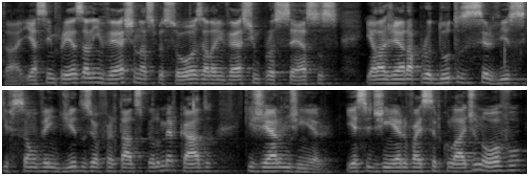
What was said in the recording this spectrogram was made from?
Tá? E essa empresa ela investe nas pessoas, ela investe em processos e ela gera produtos e serviços que são vendidos e ofertados pelo mercado que geram dinheiro. E esse dinheiro vai circular de novo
